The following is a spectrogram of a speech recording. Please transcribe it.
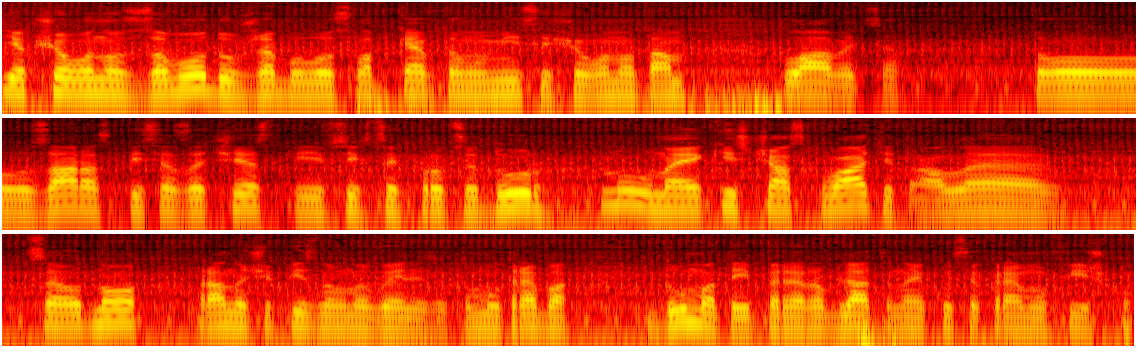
якщо воно з заводу вже було слабке в тому місці, що воно там плавиться, то зараз після зачистки і всіх цих процедур ну, на якийсь час хватить, але все одно рано чи пізно воно вилізе. Тому треба думати і переробляти на якусь окрему фішку.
